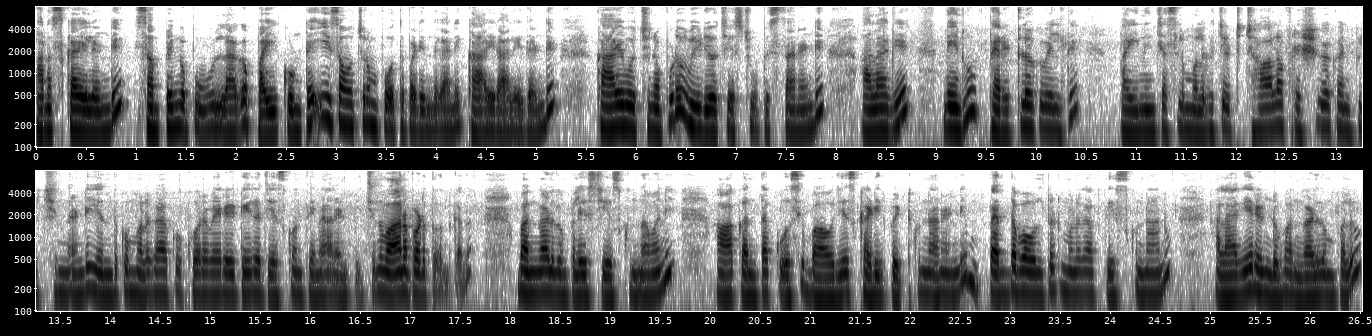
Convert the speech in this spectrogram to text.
పనసకాయలండి. సంపెంగ పువ్వులాగా పైకి ఉంటాయి ఈ సంవత్సరం పూత పడింది కానీ కాయ రాలేదండి. కాయ వచ్చినప్పుడు వీడియో చేసి చూపిస్తానండి. అలాగే నేను పెరట్లోకి వెళ్తే పైనుంచి అసలు ములగ చెట్టు చాలా ఫ్రెష్గా కనిపించిందండి. ఎందుకు ములగాకు కూర వెరైటీగా చేసుకొని తినాలనిపించింది. వాన పడుతుంది కదా. బంగాళదుంపలు వేసి చేసుకుందామని ఆకంతా కోసి బాగు చేసి కడిగి పెట్టుకున్నానండి. పెద్ద బౌల్తో ములగాకు తీసుకున్నాను. అలాగే రెండు బంగాళదుంపలు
